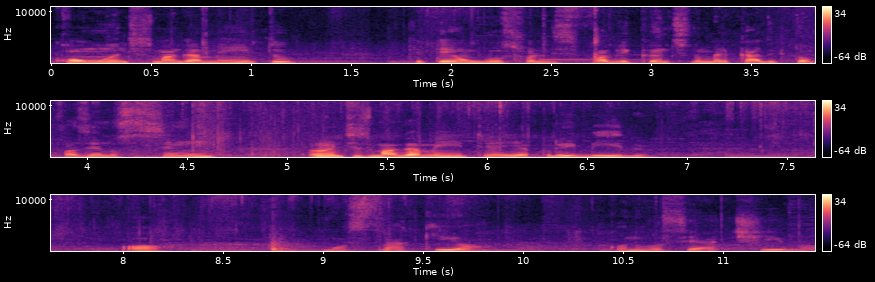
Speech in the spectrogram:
com anti-esmagamento, que tem alguns fabricantes no mercado que estão fazendo sem anti-esmagamento, aí é proibido. Ó, mostrar aqui, ó, quando você ativa,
